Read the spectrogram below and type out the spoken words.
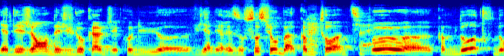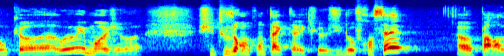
il y a des gens, des judokas que j'ai connus euh, via les réseaux sociaux, bah, comme toi un petit peu, comme d'autres. Donc oui, oui, moi je, je, suis toujours en contact avec le judo français par,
